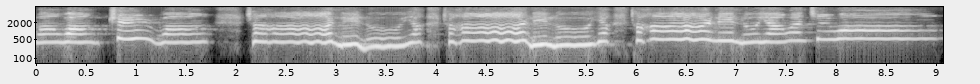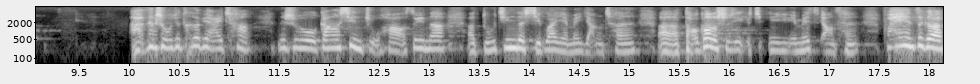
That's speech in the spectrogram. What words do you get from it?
王王之王，哈利路亚，哈利路亚，哈利路亚，万之王。那时候我就特别爱唱。那时候我刚刚信主哈，所以呢，呃，读经的习惯也没养成，呃，祷告的时间也没养成。发现这个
